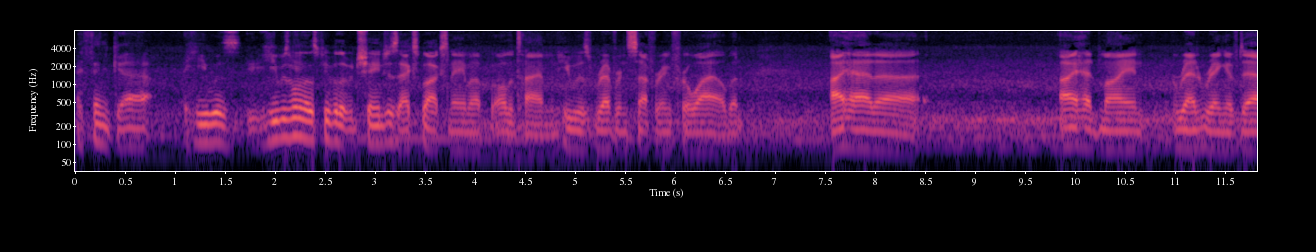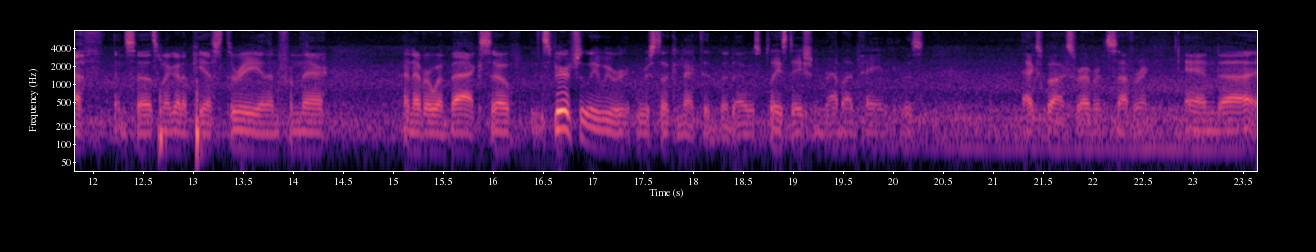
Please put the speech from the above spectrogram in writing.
I think uh, he was he was one of those people that would change his Xbox name up all the time, and he was Reverend Suffering for a while. But I had uh, I had mine Red Ring of Death, and so that's when I got a PS3, and then from there. I never went back. So spiritually, we were we were still connected, but I was PlayStation Rabbi Pain. He was Xbox Reverend Suffering. And uh,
